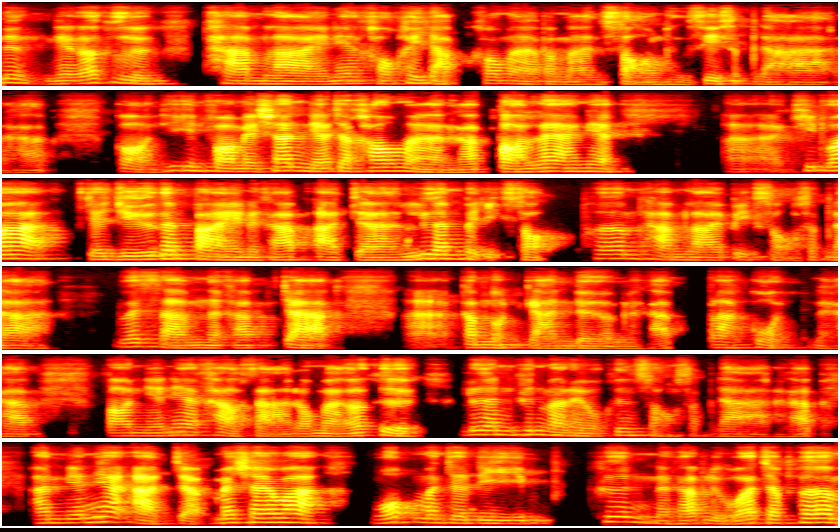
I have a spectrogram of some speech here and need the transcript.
1เนี่ยก็คือไทม์ไลน์เนี่ยเขาขยับเข้ามาประมาณ 2-4 สัปดาห์นะครับ ก่อนที่ information เนี้ยจะเข้ามานะครับ ตอนแรกเนี่ย คิดว่าจะยื้อกันไปนะครับ อาจจะเลื่อนไปอีกสองเพิ่มไทม์ไลน์ไปอีก 2 สัปดาห์ด้วยซ้ำนะครับจากอ่ากำหนดการเดิมนะครับ ปรากฏนะครับ ตอนนี้เนี่ยข่าวสารออกมาก็คือเลื่อนขึ้นมาเร็วขึ้น 2 สัปดาห์นะครับ อันนี้เนี่ยอาจจะไม่ใช่ว่างบมันจะดีขึ้นนะครับ หรือว่าจะเพิ่ม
